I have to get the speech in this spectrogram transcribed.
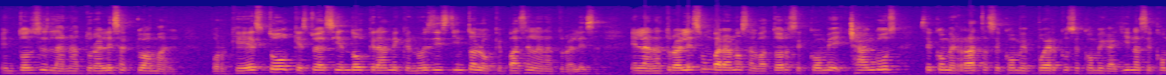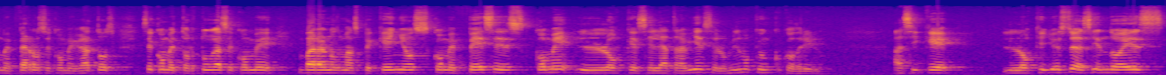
entonces la naturaleza actúa mal. Porque esto que estoy haciendo, créanme que no es distinto a lo que pasa en la naturaleza. En la naturaleza un varano salvador se come changos, se come ratas, se come puercos, se come gallinas, se come perros, se come gatos, se come tortugas, se come varanos más pequeños, come peces, come lo que se le atraviese, lo mismo que un cocodrilo. Así que lo que yo estoy haciendo es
